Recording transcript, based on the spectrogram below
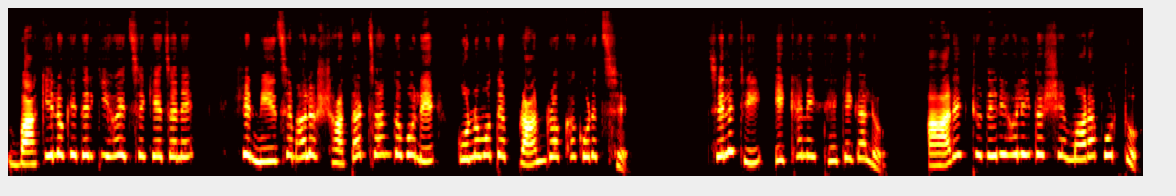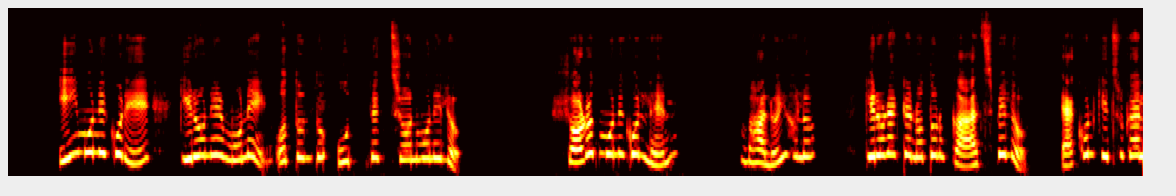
বাকি লোকেদের কি হয়েছে কে জানে? সে নিজে ভালো সাঁতার জানতো বলে কোনো মতে প্রাণ রক্ষা করেছে। ছেলেটি এখানেই থেকে গেল। আর একটু দেরি হলেই তো সে মারা পড়তো। এই মনে করে কিরণের মনে অত্যন্ত উদ্বেগ জন্ম নিল। শরৎ মনে করলেন, ভালোই হলো। কিরণ একটা নতুন কাজ পেল। এখন কিছুকাল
